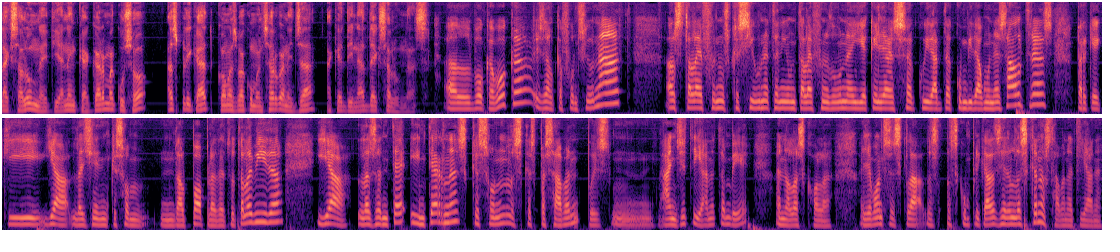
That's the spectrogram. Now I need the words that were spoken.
L'exalumna tianenca Carme Cussó ha explicat com es va començar a organitzar aquest dinat d'exalumnes. El boca a boca és el que ha funcionat, els telèfons, que si una tenia un telèfon d'una i aquella s'ha cuidat de convidar unes altres, perquè aquí hi ha la gent que som del poble de tota la vida, hi ha les internes, que són les que es passaven mm, anys a Tiana també, a l'escola. Llavors, esclar, les, les complicades eren les que no estaven a Tiana.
